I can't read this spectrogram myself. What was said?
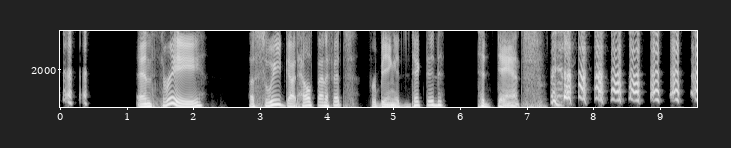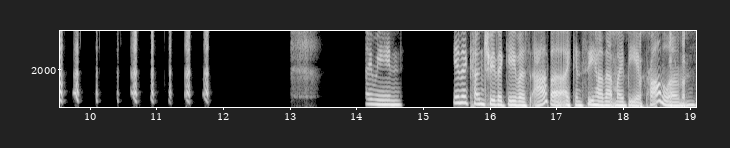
and three, a Swede got health benefits for being addicted to dance. I mean, in a country that gave us ABBA, I can see how that might be a problem.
